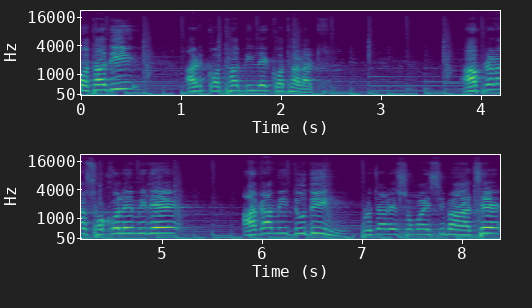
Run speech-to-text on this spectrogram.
কথা দিই, আর কথা দিলে কথা রাখি। আপনারা সকলে মিলে আগামী দুদিন প্রচারের সময়সীমা আছে,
